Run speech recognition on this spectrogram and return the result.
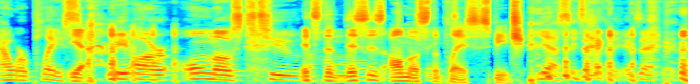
our place. Yeah. we are almost to. It's the this is almost the saints." place speech. yes, exactly, exactly.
